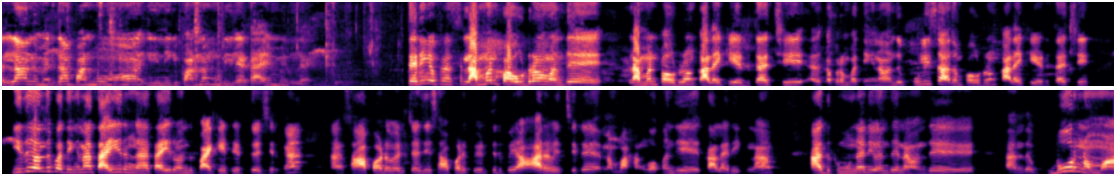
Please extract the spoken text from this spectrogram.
எல்லாம் அந்த மாதிரி தான் பண்ணுவோம். இன்னைக்கு பண்ண முடியல டைம் இல்லை. சரிங்க ஃப்ரெண்ட்ஸ் லெமன் பவுடரும் வந்து லெமன் பவுடரும் கலக்கி எடுத்தாச்சு. அதுக்கப்புறம் பார்த்தீங்கன்னா வந்து புளி சாதம் பவுடரும் கலக்கி எடுத்தாச்சு. இது வந்து பார்த்தீங்கன்னா தயிருங்க தயிர் வந்து பாக்கெட் எடுத்து வச்சிருக்கேன். சாப்பாடும் வடிச்சாச்சு சாப்பாடு இப்போ எடுத்துகிட்டு போய் ஆற வச்சுட்டு நம்ம அங்கே உட்காந்து கலரிக்கலாம். அதுக்கு முன்னாடி வந்து நான் வந்து அந்த பூர்ணம்மா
